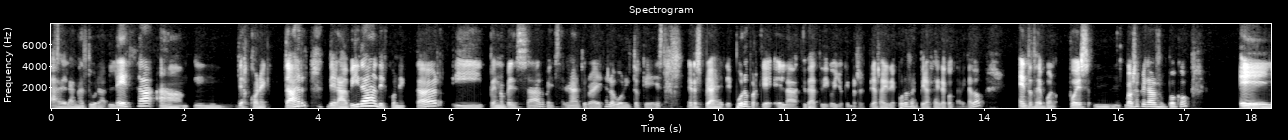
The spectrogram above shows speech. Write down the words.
a ver la naturaleza, a mm, desconectar de la vida, desconectar y no pensar, pensar en la naturaleza, lo bonito que es respirar aire puro, porque en la ciudad te digo yo que no respiras aire puro, respiras aire contaminado. Entonces, bueno, pues mm, vamos a explicaros un poco eh,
